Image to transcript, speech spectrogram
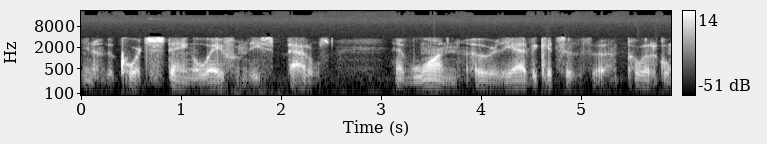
you know, the courts staying away from these battles, have won over the advocates of uh, political,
